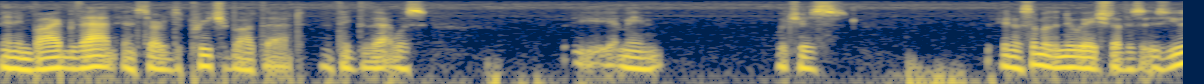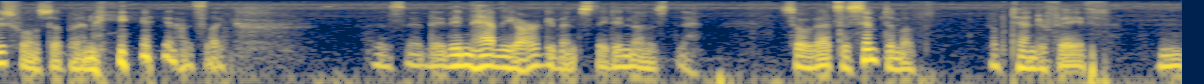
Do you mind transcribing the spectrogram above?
and imbibed that and started to preach about that. I think that that was, I mean, which is, you know, some of the New Age stuff is, is useful and stuff, but I mean, you know, it's like uh, they didn't have the arguments, they didn't understand. So that's a symptom of, of tender faith. Hmm.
